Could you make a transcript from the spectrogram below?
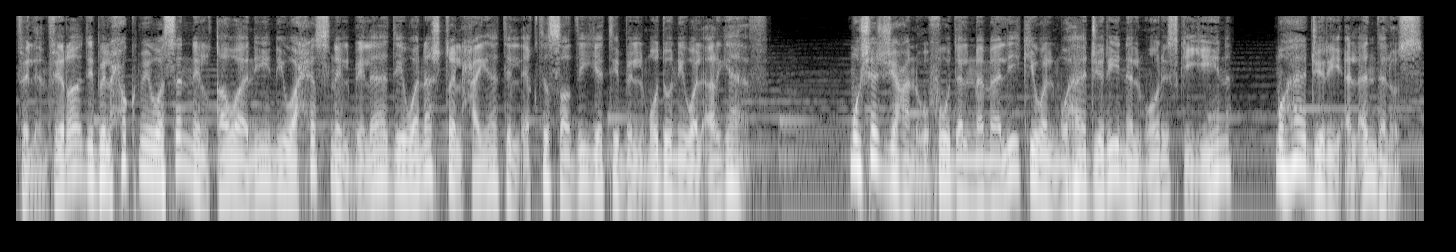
في الانفراد بالحكم وسن القوانين وحصن البلاد ونشط الحياة الاقتصادية بالمدن والأرياف مشجعا وفود المماليك والمهاجرين الموريسكيين مهاجري الأندلس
